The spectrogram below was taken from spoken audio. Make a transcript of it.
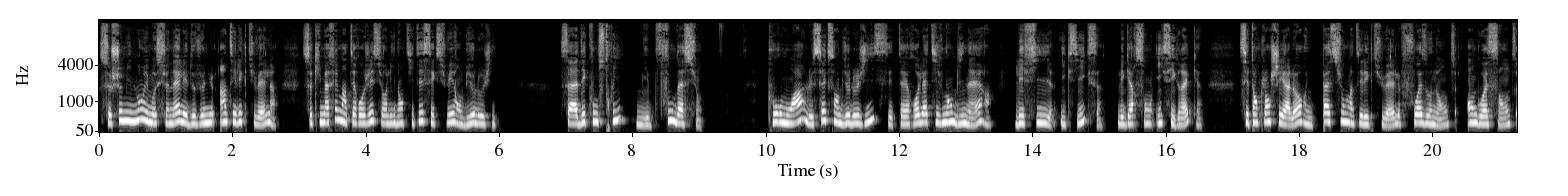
Ce cheminement émotionnel est devenu intellectuel, ce qui m'a fait m'interroger sur l'identité sexuée en biologie. Ça a déconstruit mes fondations. Pour moi, le sexe en biologie, c'était relativement binaire, les filles XX, les garçons XY, S'est enclenchée alors une passion intellectuelle foisonnante, angoissante,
